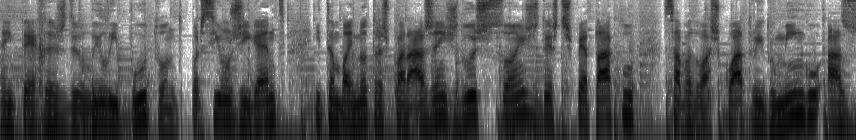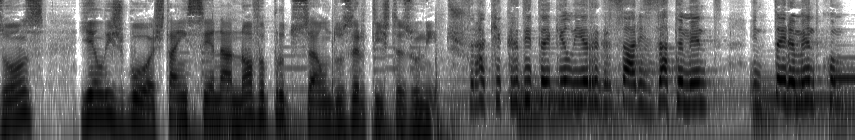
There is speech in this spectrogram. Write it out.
em terras de Lilliput, onde parecia um gigante, e também noutras paragens. Duas sessões deste espetáculo, sábado às quatro e domingo às onze e em Lisboa está em cena a nova produção dos Artistas Unidos. Será que acreditei que ele ia regressar exatamente, inteiramente como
